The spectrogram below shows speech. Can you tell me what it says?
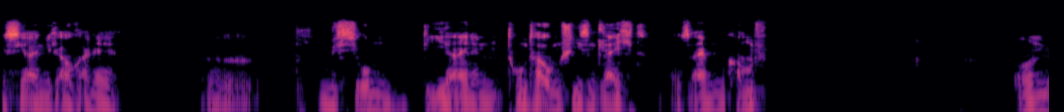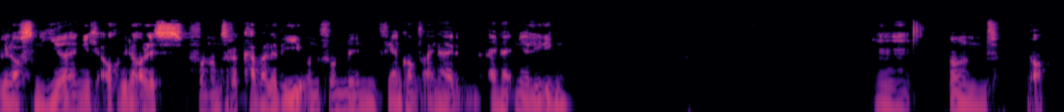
ist hier eigentlich auch eine äh, Mission, die eher einem Tontaubenschießen gleicht als einem Kampf. Und wir lassen hier eigentlich auch wieder alles von unserer Kavallerie und von den Fernkampfeinheiten Einheiten erledigen. Hm, und ja,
